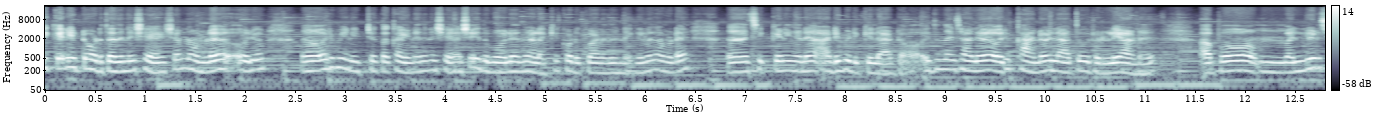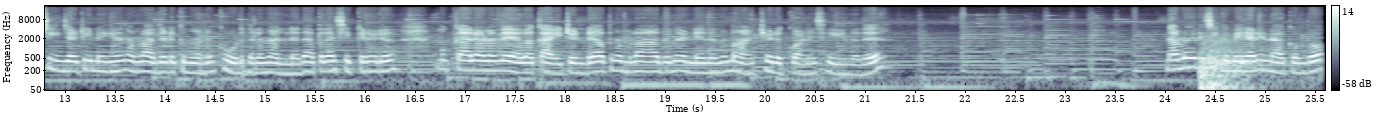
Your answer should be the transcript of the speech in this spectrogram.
ചിക്കൻ ഇട്ട് കൊടുത്തതിന് ശേഷം നമ്മൾ ഒരു ഒരു മിനിറ്റ് ഒക്കെ കഴിഞ്ഞതിന് ശേഷം ഇതുപോലെ ഒന്ന് ഇളക്കി കൊടുക്കുകയാണെന്നുണ്ടെങ്കിൽ നമ്മുടെ ചിക്കൻ ഇങ്ങനെ അടി പിടിക്കില്ല കേട്ടോ. ഇതെന്ന് വെച്ചാൽ ഒരു കനമില്ലാത്ത ഉരുളിയാണ്. അപ്പോൾ വലിയൊരു ചീഞ്ചട്ടി ഉണ്ടെങ്കിൽ നമ്മൾ അതെടുക്കുന്നതാണ് കൂടുതൽ നല്ലത്. അപ്പോൾ ആ ചിക്കൻ ഒരു മുക്കാലോളം വേവൊക്കെ ആയിട്ടുണ്ട്. അപ്പോൾ നമ്മൾ അതൊന്ന് എണ്ണയിൽ നിന്ന് മാറ്റിയെടുക്കുകയാണ് ചെയ്യുന്നത്. നമ്മളിങ്ങനെ ചിക്കൻ ബിരിയാണി ഉണ്ടാക്കുമ്പോൾ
